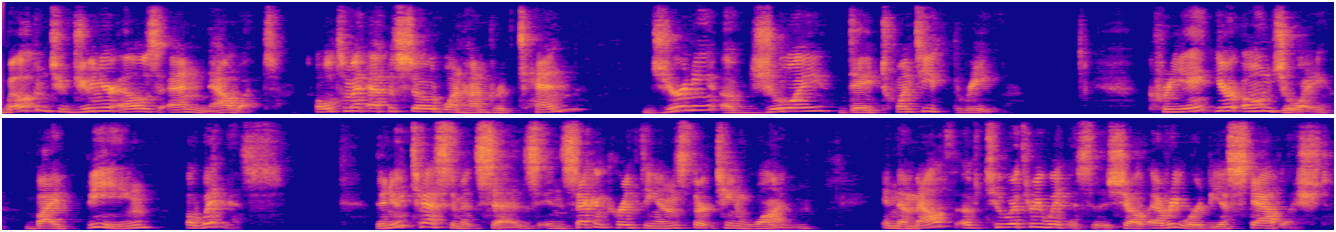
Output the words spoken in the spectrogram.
Welcome to Junior L's and Now What? Ultimate Episode 110 Journey of Joy, Day 23. Create your own joy by being a witness. The New Testament says in 2 Corinthians 13:1, "In the mouth of two or three witnesses shall every word be established."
